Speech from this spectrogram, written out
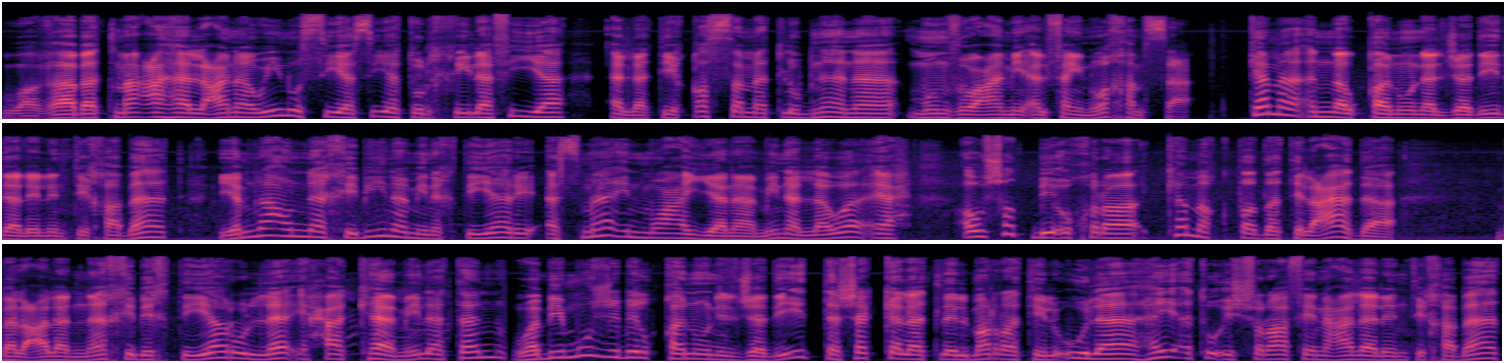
وغابت معها العناوين السياسية الخلافية التي قسمت لبنان منذ عام 2005 كما أن القانون الجديد للانتخابات يمنع الناخبين من اختيار أسماء معينة من اللوائح أو شطب أخرى كما اقتضت العادة. بل على الناخب اختيار اللائحة كاملة وبموجب القانون الجديد تشكلت للمرة الأولى هيئة إشراف على الانتخابات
